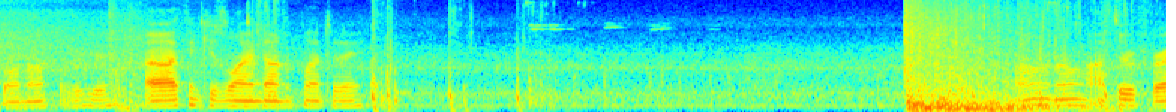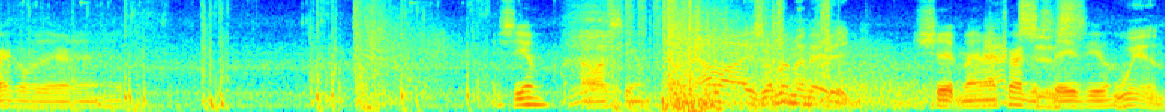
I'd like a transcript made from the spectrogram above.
going off over here. Uh, I think he's lying down to plant today. Oh no, I threw a frag over there, I didn't hit. You see him? Oh, I see him. Allies eliminated. Shit, man, I tried to save you. Win.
